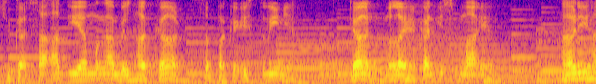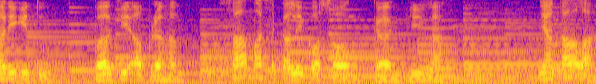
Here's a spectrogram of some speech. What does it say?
juga saat ia mengambil Hagar sebagai istrinya dan melahirkan Ismail. Hari-hari itu bagi Abraham sama sekali kosong dan hilang. Nyatalah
